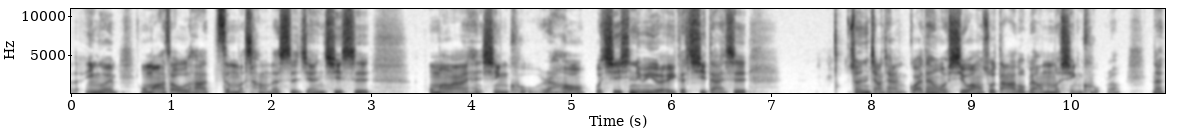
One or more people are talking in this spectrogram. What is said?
的，因为我妈照顾他这么长的时间，其实我妈妈也很辛苦。然后我其实心里面有一个期待是。虽然讲起来很怪，但是我希望说大家都不要那么辛苦了。那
